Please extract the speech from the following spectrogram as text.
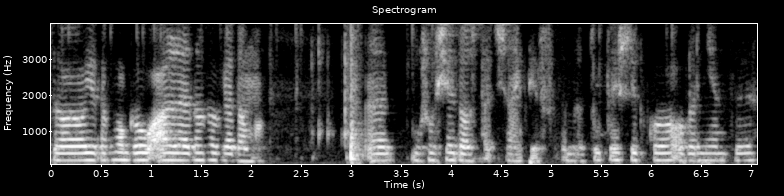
To jednak mogą, ale no to wiadomo. E, muszą się dostać najpierw. Dobra, tutaj szybko ogarnięty.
